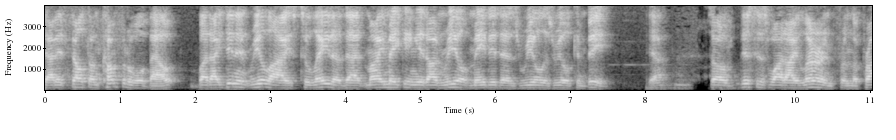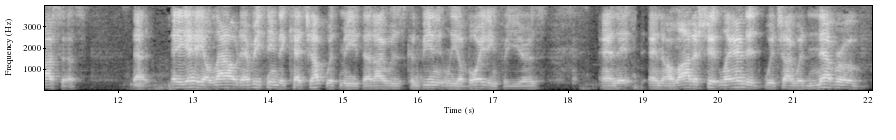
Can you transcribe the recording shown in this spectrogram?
that it felt uncomfortable about, but I didn't realize till later that my making it unreal made it as real as real can be. Yeah. So this is what I learned from the process that AA allowed everything to catch up with me that I was conveniently avoiding for years. And it and a lot of shit landed which I would never have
